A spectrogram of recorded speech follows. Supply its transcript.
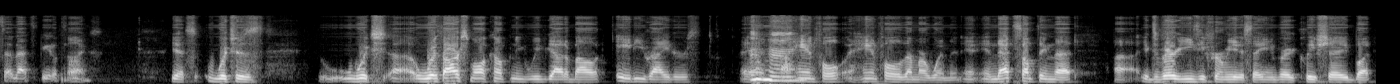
So that's beautiful. Nice. Yes, which is which uh, with our small company we've got about 80 writers and mm-hmm. a handful a handful of them are women and, and that's something that uh, it's very easy for me to say and very cliche but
